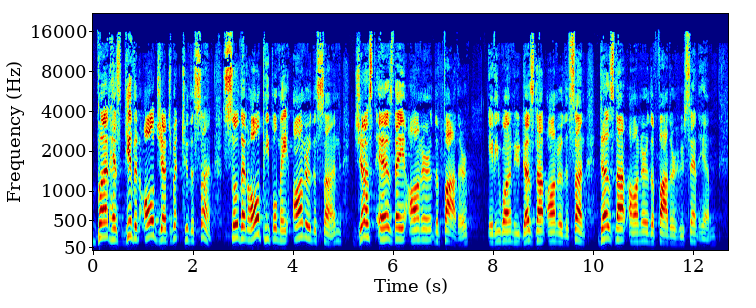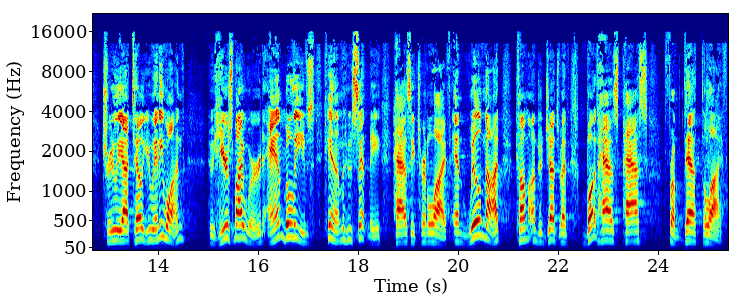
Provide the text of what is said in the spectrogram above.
but has given all judgment to the Son, so that all people may honor the Son just as they honor the Father. Anyone who does not honor the Son does not honor the Father who sent him. Truly I tell you, anyone who hears my word and believes him who sent me has eternal life and will not come under judgment, but has passed from death to life.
